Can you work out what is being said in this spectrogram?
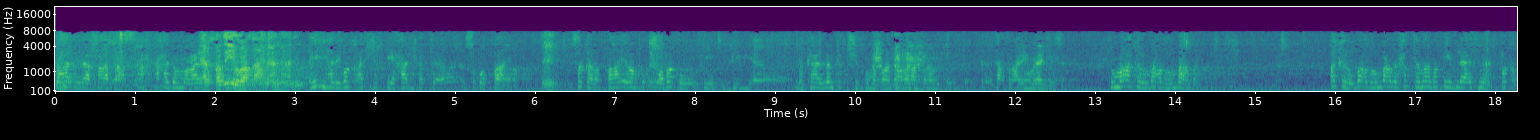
فهل إذا خاف أحدهما على نفسه القضية واقعة الآن هذه. أي هذه وقعت في حادثة سقوط طائرة. إيه؟ سقطت الطائرة وبقوا في في مكان لم تكتشفهم الرادارات ولم تعثر عليهم الأجهزة. ثم أكلوا بعضهم بعضا. أكلوا بعضهم بعضا حتى ما بقي إلا اثنان فقط.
